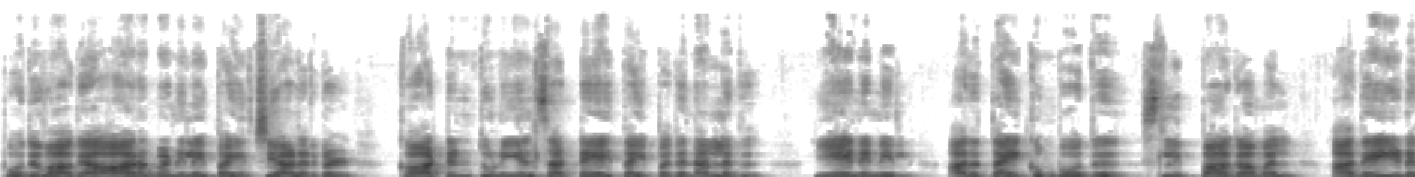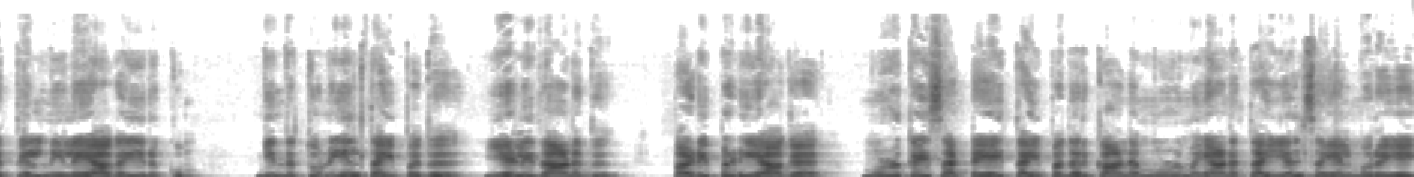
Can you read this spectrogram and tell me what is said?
பொதுவாக ஆரம்ப நிலை பயிற்சியாளர்கள் காட்டன் துணியில் சட்டையை தைப்பது நல்லது. ஏனெனில் அது தைக்கும் போது ஸ்லிப் ஆகாமல் அதே இடத்தில் நிலையாக இருக்கும். இந்த துணியில் தைப்பது எளிதானது. படிப்படியாக முழுக்கை சட்டையை தைப்பதற்கான முழுமையான தையல் செயல்முறையை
